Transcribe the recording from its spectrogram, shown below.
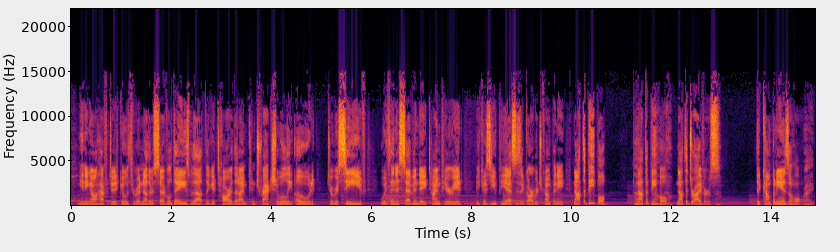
building, meaning I'll have to go through another several days without the guitar that I'm contractually owed to receive within a seven day time period because UPS is a garbage company. Not the people, not the people, no. not the drivers. The company as a whole, Right.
